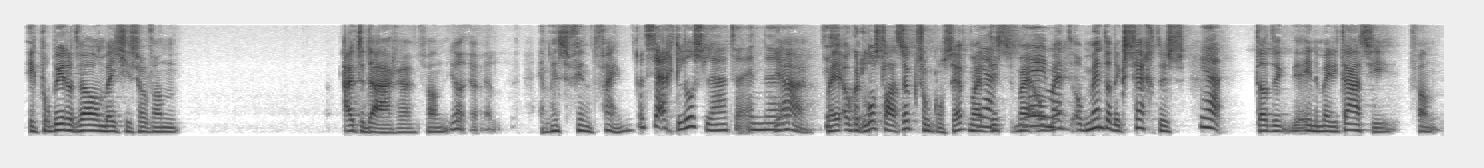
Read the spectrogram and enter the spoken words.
ik probeer dat wel een beetje zo van uit te dagen. Van, ja, eh, en mensen vinden het fijn. Het is eigenlijk loslaten. En, eh, ja, het is- maar ook het loslaten is ook zo'n concept. Maar, Ja, het is, maar, nee, op, maar- moment, op het moment dat ik zeg dus ja, dat ik in de meditatie van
